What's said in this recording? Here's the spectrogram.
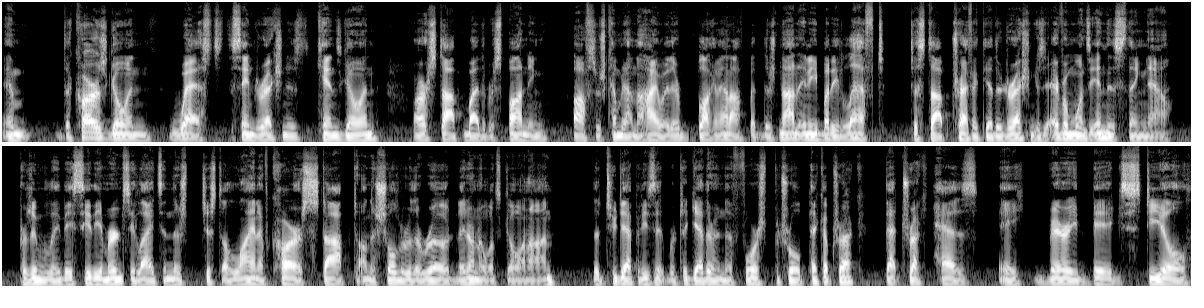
and the cars going west, the same direction as Ken's going, are stopped by the responding officers coming down the highway. They're blocking that off, but there's not anybody left to stop traffic the other direction because everyone's in this thing now. Presumably, they see the emergency lights and there's just a line of cars stopped on the shoulder of the road. They don't know what's going on. The two deputies that were together in the Force Patrol pickup truck, that truck has a very big steel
